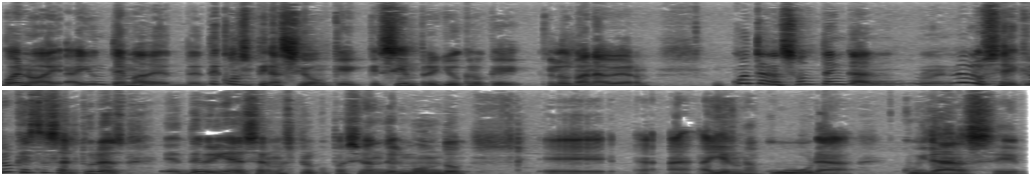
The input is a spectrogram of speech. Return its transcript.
bueno, hay, un tema de, conspiración que, siempre yo creo que, que, los van a ver. ¿Cuánta razón tengan? No lo sé, creo que a estas alturas eh, debería de ser más preocupación del mundo. Eh, ayer una cura, cuidarse,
